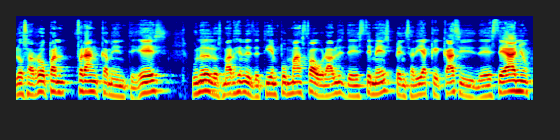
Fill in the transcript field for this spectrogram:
los arropan francamente. Es uno de los márgenes de tiempo más favorables de este mes, pensaría que casi de este año,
